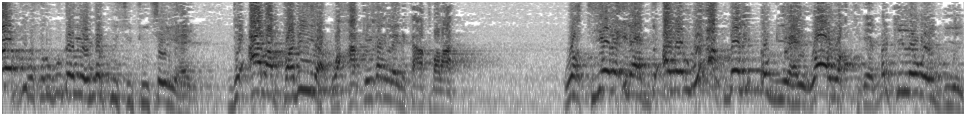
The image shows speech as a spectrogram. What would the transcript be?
rabbi wuxuu ugu dhow yahay markuu sujuudsan yahay ducada badiya waa xaqiiqa in laydinka aqbalaa. Waktiyada ilaah ducada ugu aqbali og yahay waa waktigeen markii la weydiiyey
